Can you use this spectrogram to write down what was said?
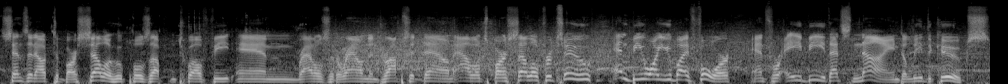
sends it out to Barcelo, who pulls up from 12 feet and rattles it around and drops it down. Alex Barcelo for two, and BYU by four. And for AB, that's nine to lead the Cougs.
